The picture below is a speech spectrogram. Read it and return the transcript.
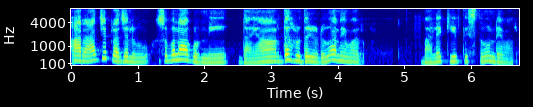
ఆ రాజ్య ప్రజలు శుభనాగుడిని దయార్థ హృదయుడు అనేవారు. భలే కీర్తిస్తూ ఉండేవారు.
